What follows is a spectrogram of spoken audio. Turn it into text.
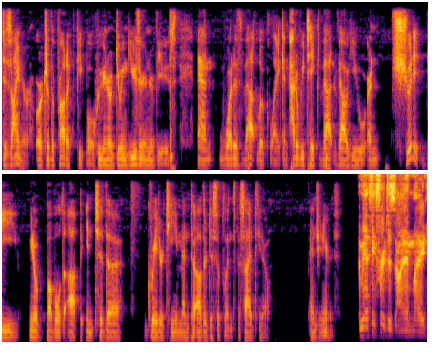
designer or to the product people who, you know, doing user interviews? And what does that look like? And how do we take that value and should it be, you know, bubbled up into the greater team and to other disciplines besides, you know, engineers? I mean, I think for design, like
